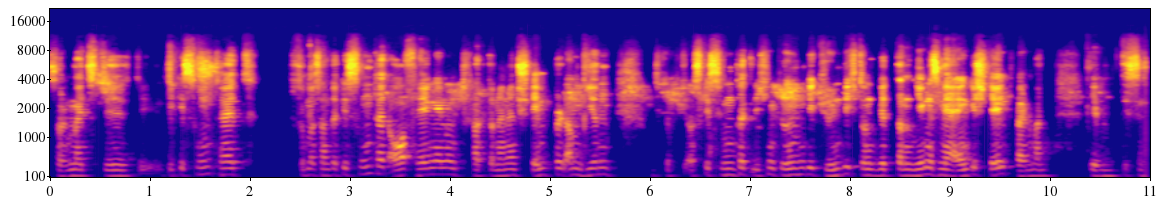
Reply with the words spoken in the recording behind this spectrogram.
sollen wir jetzt die, die, die Gesundheit soll man es an der Gesundheit aufhängen und hat dann einen Stempel am Hirn und wird aus gesundheitlichen Gründen gekündigt und wird dann nirgends mehr eingestellt, weil man eben diesen,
